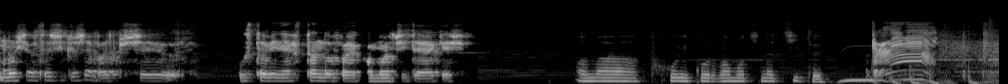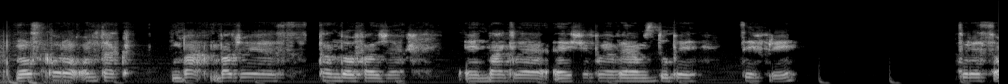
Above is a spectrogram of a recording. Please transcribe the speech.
musiał coś grzebać przy ustawieniach standoffa, jako ma cheaty jakieś. On ma w chuj kurwa mocne cheaty. No skoro on tak ba badżuje standoffa, że y, nagle y, się pojawiają z dupy cyfry, które są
